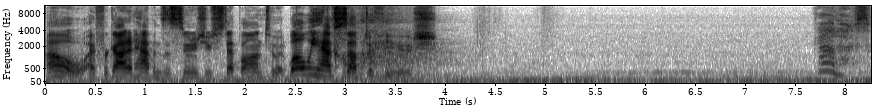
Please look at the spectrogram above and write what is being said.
Oh, I forgot it happens as soon as you step onto it. Well, we have Subterfuge. Gallus.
